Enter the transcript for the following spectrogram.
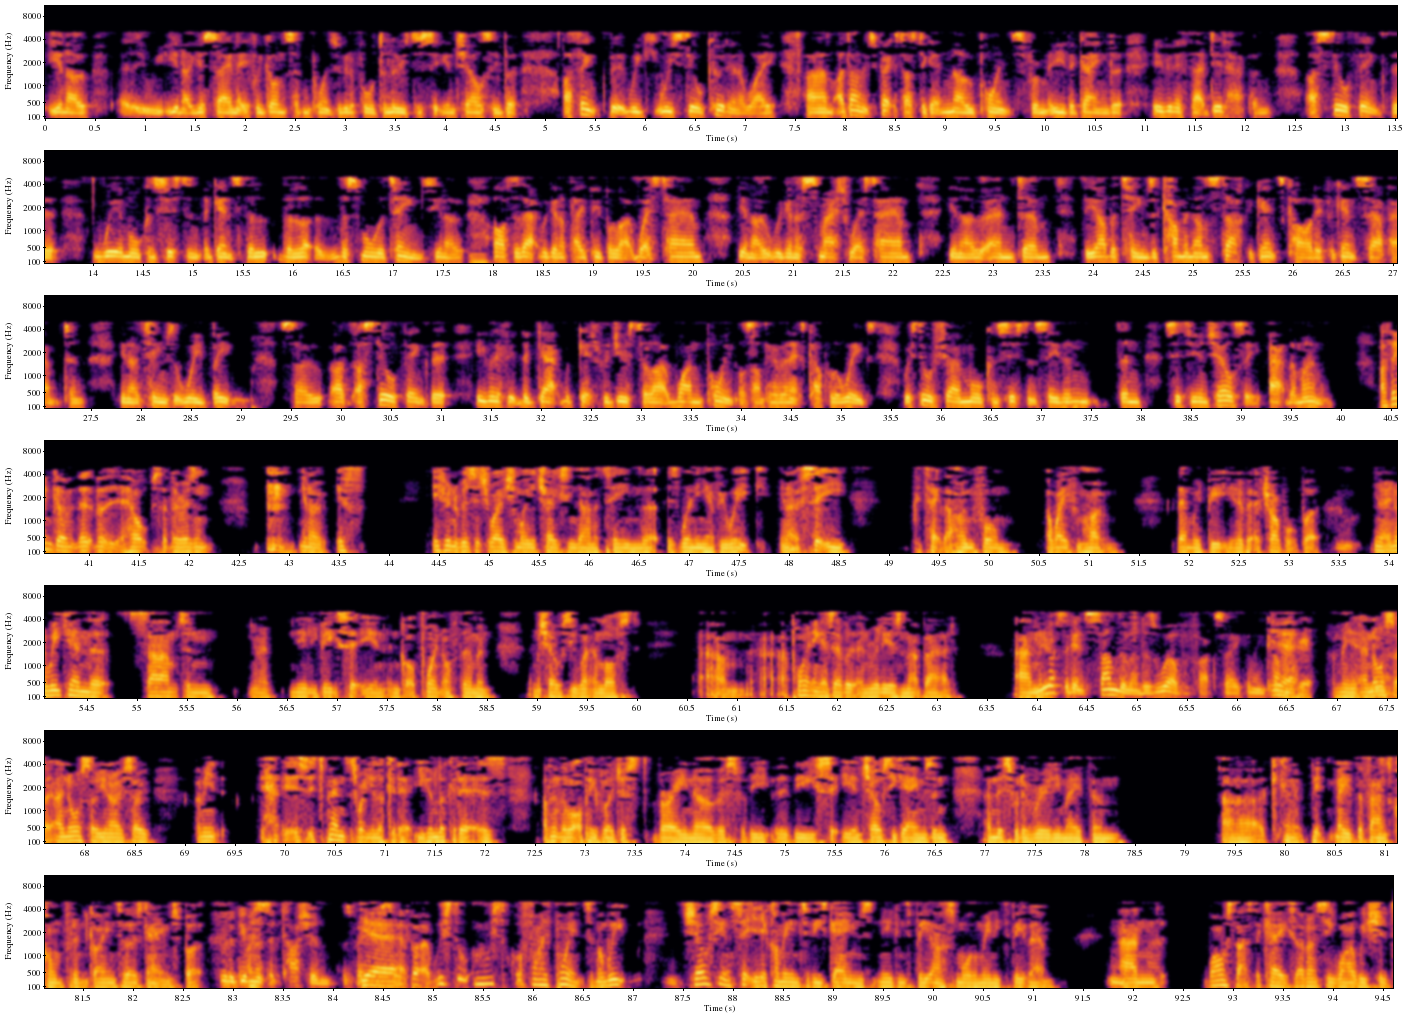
you know, uh, you know, you're saying that if we'd gone seven points, we could afford to lose to City and Chelsea, but I think that we we still could in a way. Um, I don't expect us to get no points from either game, but even if that did happen, I still think that we're more consistent against the the the smaller teams. You know, after that we're going to play people like West Ham. You know, we're going to smash West Ham. You know, and um, the other teams are coming unstuck against Cardiff, against Southampton. You know, teams that we've beaten. So I, I still think that even if it, the gap gets reduced to like one point or something over the next couple of weeks, we're still showing more consistency than than City and Chelsea at the moment. I think um, it helps that there isn't, you know, if if you're in a situation where you're chasing down a team that is winning every week, you know, if City could take their home form away from home, then we'd be in a bit of trouble. But Mm. you know, in a weekend that Southampton, you know, nearly beat City and, and got a point off them, and, and Chelsea went and lost, um, a point against Everton really isn't that bad. And We lost against Sunderland as well, for fuck's sake. I mean, come yeah, on. I mean, and Yeah. also, and also, you know, so, I mean, it's, it depends where you look at it. You can look at it as, I think a lot of people are just very nervous for the, the, the City and Chelsea games and, and this would have really made them, uh, kind of made the fans confident going into those games. But It would have given us a cushion, as yeah, but we still, I mean, we still got five points. I mean, we, Chelsea and City are coming into these games needing to beat us more than we need to beat them. Mm. And whilst that's the case, I don't see why we should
